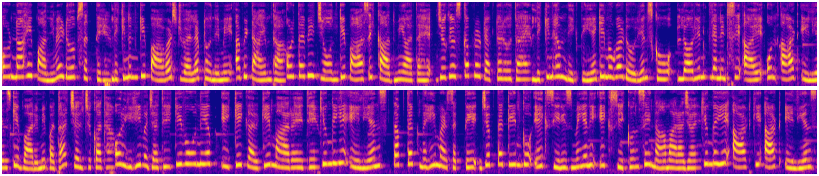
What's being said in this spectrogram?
और ना ही पानी में डूब सकते हैं। लेकिन उनकी पावर्स डेवलप्ड होने में अभी टाइम था और तभी जॉन के पास एक आदमी आता है, जो कि उसका प्रोटेक्टर होता है। लेकिन हम देखते हैं कि मोगाडोरियंस को लॉरियन प्लेनेट से आए उन आठ एलियंस के बारे में पता चल चुका था और यही वजह थी कि वो उन्हें अब एक एक करके मार रहे थे, क्योंकि ये एलियंस तब तक नहीं मर सकते जब तक इनको एक सीरीज़ में, यानी एक सीक्वेंस से ना मारा जाए, क्योंकि ये आठ की आठ एलियंस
